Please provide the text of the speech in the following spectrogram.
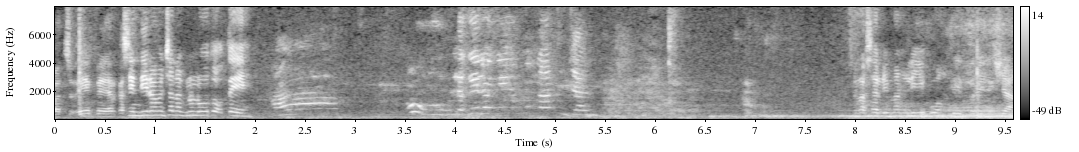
whatsoever. Kasi hindi naman siya nagluluto, te. Ah, oo, lagay lang niya yung dyan. Nasa 5,000 ang diferensya.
